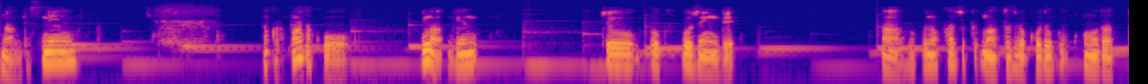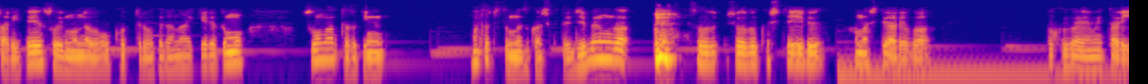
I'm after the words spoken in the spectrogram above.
なんですね。だからまだこう、今、現、一応僕個人で、まあ僕の家族、まあ例えば孤独者だったりでそういう問題が起こってるわけではないけれども、そうなった時に、またちょっと難しくて、自分が 所属している話であれば、僕が辞めたり、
